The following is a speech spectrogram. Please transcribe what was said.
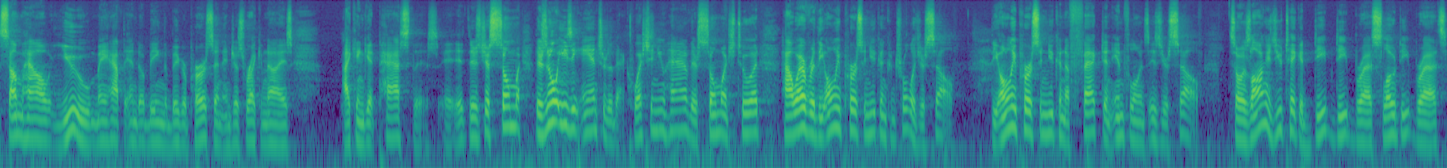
somehow you may have to end up being the bigger person and just recognize I can get past this. It, it- there's just so much, there's no easy answer to that question you have. There's so much to it. However, the only person you can control is yourself. The only person you can affect and influence is yourself. So as long as you take a deep, deep breath, slow, deep breaths,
